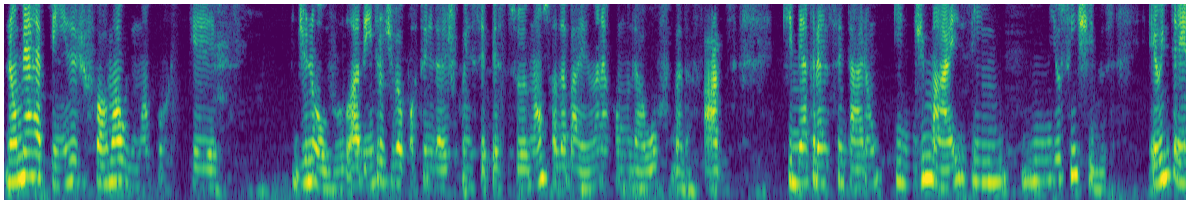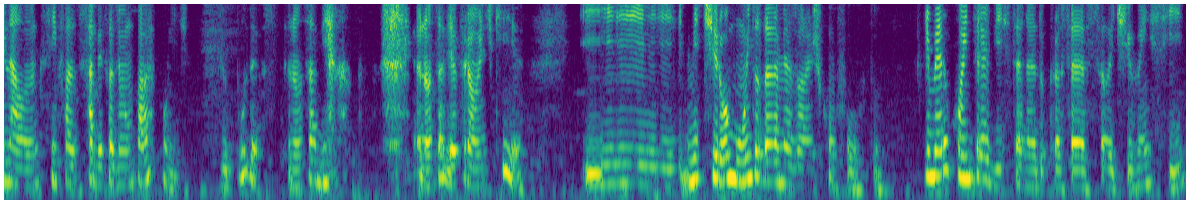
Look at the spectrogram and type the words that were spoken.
Não me arrependo de forma alguma, porque, de novo, lá dentro eu tive a oportunidade de conhecer pessoas, não só da Baiana, como da UFBA, da FACS, que me acrescentaram e demais em mil sentidos. Eu entrei na LANC sem fazer, saber fazer um PowerPoint, juro por Deus, eu não sabia. eu não sabia para onde que ia. E me tirou muito da minha zona de conforto. Primeiro com a entrevista, né, do processo seletivo em si,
